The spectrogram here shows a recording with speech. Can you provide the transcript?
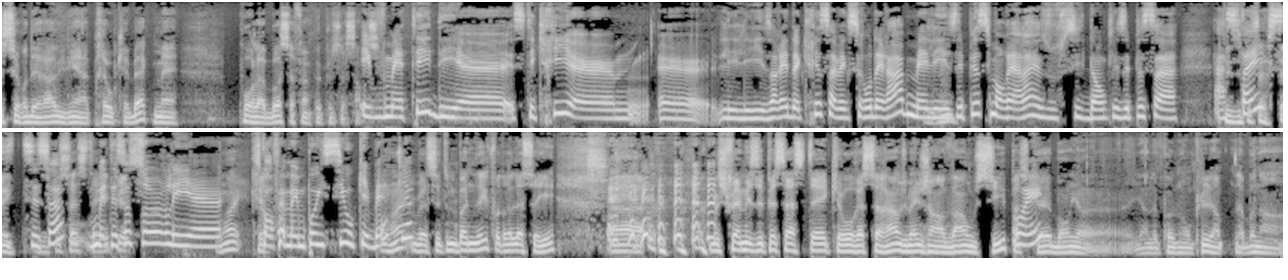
sirop d'érable, vient après au Québec, mais pour là-bas, ça fait un peu plus de sens. Et vous mettez des... euh, c'est écrit euh, euh, les, les oreilles de Chris avec sirop d'érable, mais les épices montréalaises aussi. Donc, les épices à, à Les steak, c'est steak. c'est Les ça? Vous mettez ça sur les... euh, Ouais. ce qu'on fait même pas ici au Québec. Ouais, ben, c'est une bonne idée, il faudrait l'essayer. Euh, moi, je fais mes épices à steak au restaurant, ben, j'en vends aussi parce Oui. que bon, il y, en a pas non plus là-bas dans-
